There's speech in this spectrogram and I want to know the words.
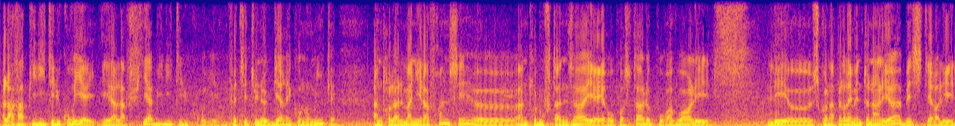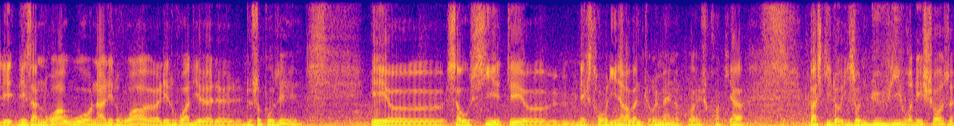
à la rapidité du courrier et à la fiabilité du courrier. En fait, c'est une guerre économique entre l'Allemagne et la France, hein, euh, entre Lufthansa et Aéropostale, pour avoir les, les, euh, ce qu'on appellerait maintenant les hubs, hein, c'est-à-dire les, les- les endroits où on a les droits, euh, les droits de, de- s'opposer. Et euh, ça a aussi été une extraordinaire aventure humaine. Quoi. Je crois qu'il y a. Parce qu'ils ont, dû vivre des choses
